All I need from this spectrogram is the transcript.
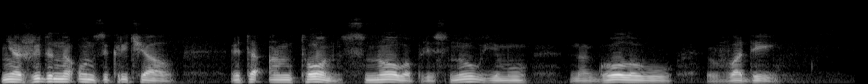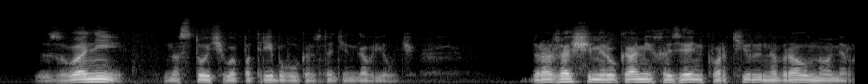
Неожиданно он закричал. Это Антон снова плеснул ему на голову воды. «Звони!» — настойчиво потребовал Константин Гаврилович. Дрожащими руками хозяин квартиры набрал номер.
